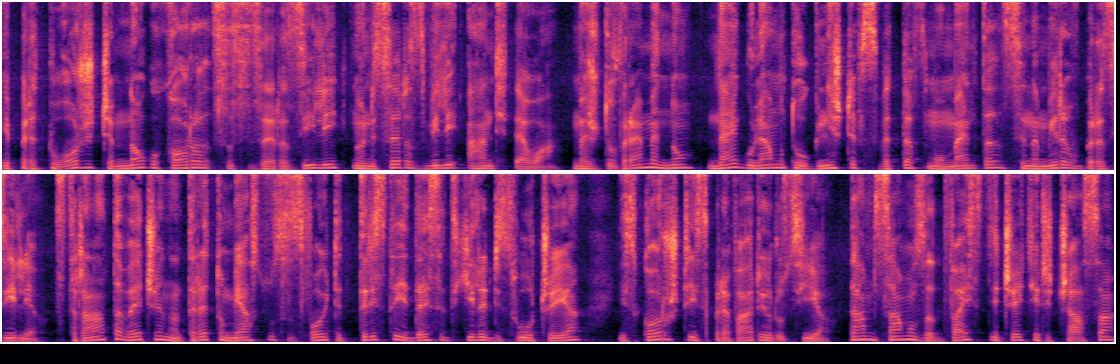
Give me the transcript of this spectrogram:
и предположи, че много хора са се заразили, но не са развили антитела. Междувременно, най-голямото огнище в света в момента се намира в Бразилия. Страната вече е на трето място със своите 310 000 случая и скоро ще изпревари Русия. Там само за 24 часа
